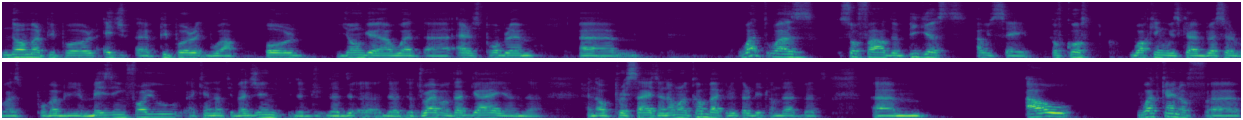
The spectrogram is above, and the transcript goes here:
normal people, age uh, people who are old, younger, with uh, health problem. Um, what was so far the biggest, I would say, of course, working with Caleb Dressel was probably amazing for you. I cannot imagine the the the, uh, the, the drive of that guy and uh, and how precise. And I want to come back a little bit on that, but um, how, what kind of uh,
